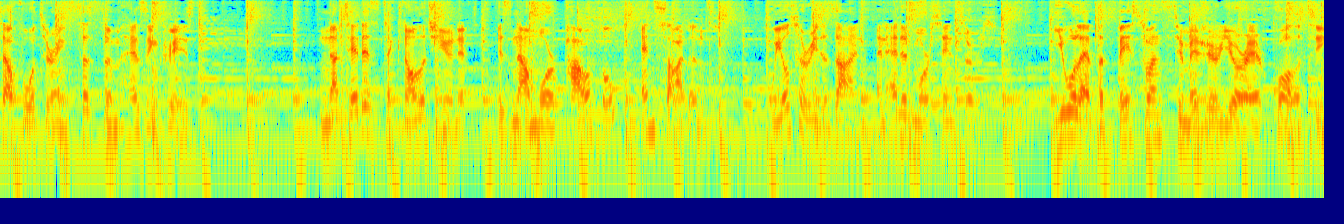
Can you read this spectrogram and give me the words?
self-watering system has increased. Natede's technology unit is now more powerful and silent. We also redesigned and added more sensors you will have the best ones to measure your air quality.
